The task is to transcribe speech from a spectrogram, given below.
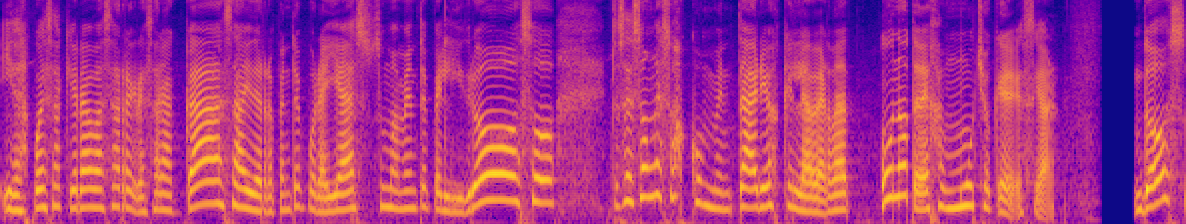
y después a qué hora vas a regresar a casa y de repente por allá es sumamente peligroso. Entonces son esos comentarios que la verdad, uno, te deja mucho que desear. Dos,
